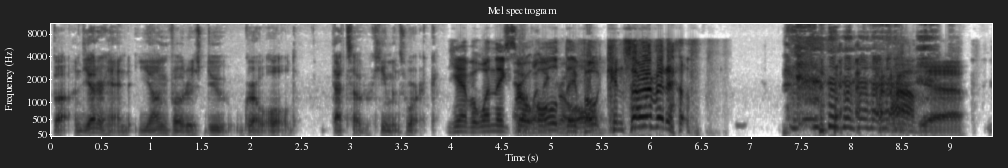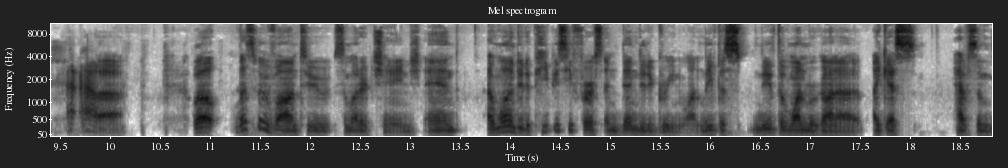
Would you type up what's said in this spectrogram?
But on the other hand, young voters do grow old. That's how humans work. Yeah, but when they So grow when they old, grow they old- vote conservative. Yeah. Uh, well, let's move on to some other change, and I want to do the PPC first, and then do the green one. Leave this, leave the one we're gonna, I guess, have some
